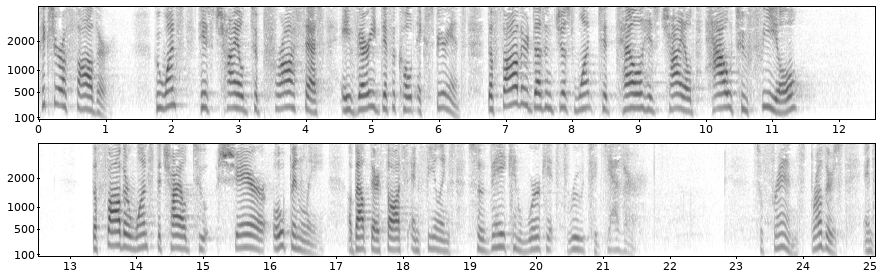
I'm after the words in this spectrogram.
Picture a father who wants his child to process a very difficult experience. The father doesn't just want to tell his child how to feel. The father wants the child to share openly about their thoughts and feelings so they can work it through together. So, friends, brothers, and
